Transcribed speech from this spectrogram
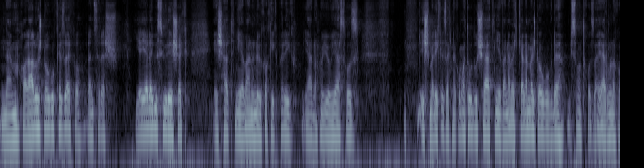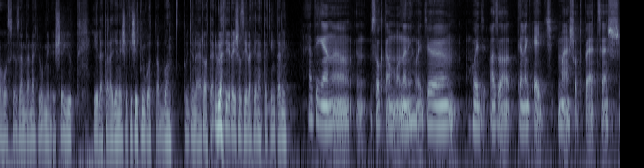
nem halálos dolgok ezek, a rendszeres ilyen jellegű szűrések, és hát nyilván a nők, akik pedig járnak nőgyógyászhoz, ismerik ezeknek a metódusát, nyilván nem egy kellemes dolgok, de viszont hozzájárulnak ahhoz, hogy az embernek jobb minőségű élete legyen, és egy kicsit nyugodtabban tudjon erre a területére és az életének tekinteni. Hát igen, szoktam mondani, hogy hogy az a tényleg egy másodperces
